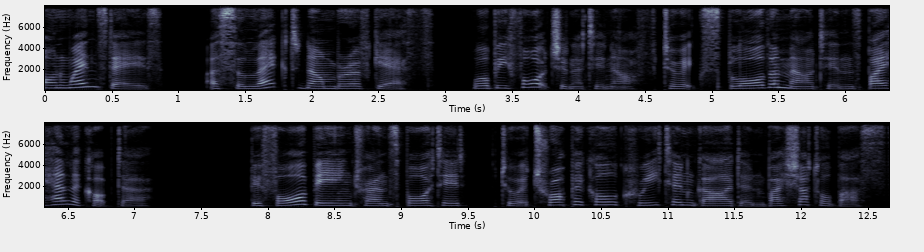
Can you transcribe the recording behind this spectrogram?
On Wednesdays, a select number of guests will be fortunate enough to explore the mountains by helicopter before being transported to a tropical Cretan garden by shuttle bus.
